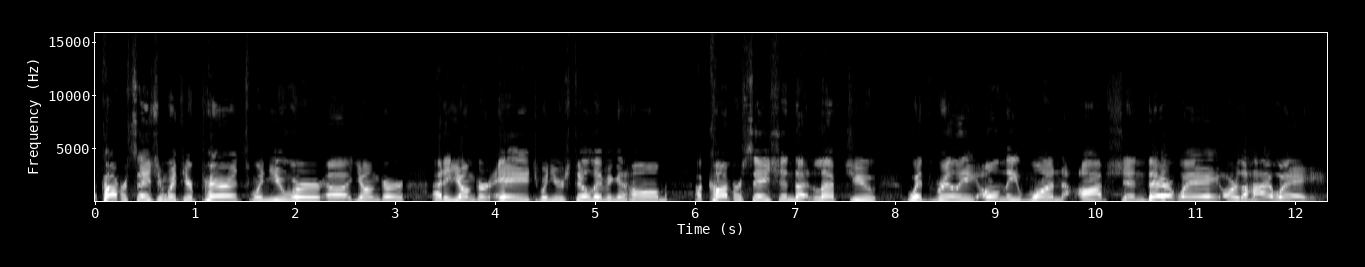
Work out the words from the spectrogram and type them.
A conversation with your parents when you were uh, younger, at a younger age, when you were still living at home. A conversation that left you with really only one option their way or the highway.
